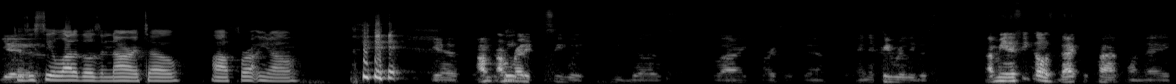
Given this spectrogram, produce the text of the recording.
yeah, Because you see a lot of those in Naruto. Uh, for you know. yes, I'm I'm ready to see what he does like versus them, and if he really just. I mean, if he goes back to class one day,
